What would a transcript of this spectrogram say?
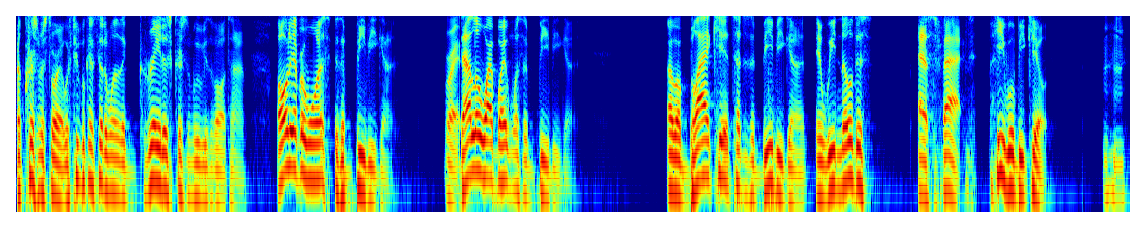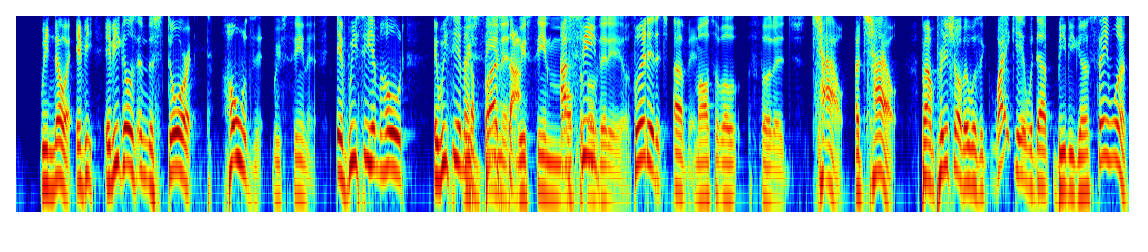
a Christmas Story, which people consider one of the greatest Christmas movies of all time. All he ever wants is a BB gun. right. That little white boy wants a BB gun. If a black kid touches a BB gun, and we know this as fact, he will be killed. Mm-hmm. We know it. If he if he goes in the store, holds it. We've seen it. If we see him hold, if we see him We've at a bus it. stop, We've seen multiple seen videos. footage of it. Multiple footage. child, a child. But I'm pretty sure if it was a white kid with that BB gun, same one,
